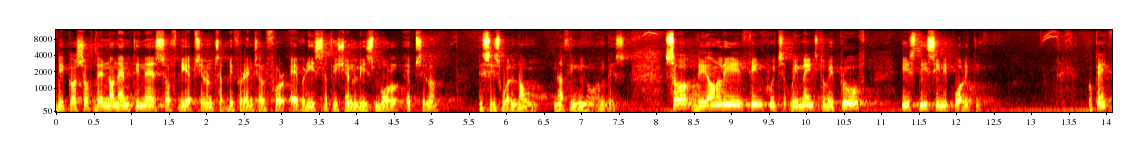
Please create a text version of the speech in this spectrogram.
because of the non-emptiness of the epsilon subdifferential for every sufficiently small epsilon. This is well known, nothing new on this. So the only thing which remains to be proved is this inequality. Okay,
